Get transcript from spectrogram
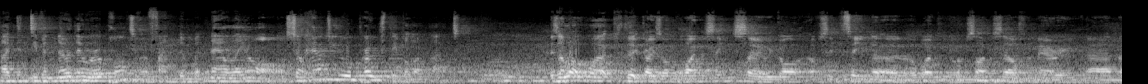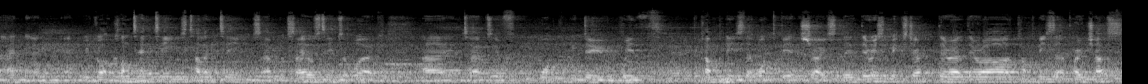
I didn't even know they were a part of a fandom, but now they are. So how do you approach people like that? There's a lot of work that goes on behind the scenes. So we've got obviously the team that are, are working alongside myself and Mary, um, and, and, and, we've got content teams, talent teams, um, sales teams at work uh, in terms of what can we do with the companies that want to be at the show. So there, there is a mixture. There are there are companies that approach us,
